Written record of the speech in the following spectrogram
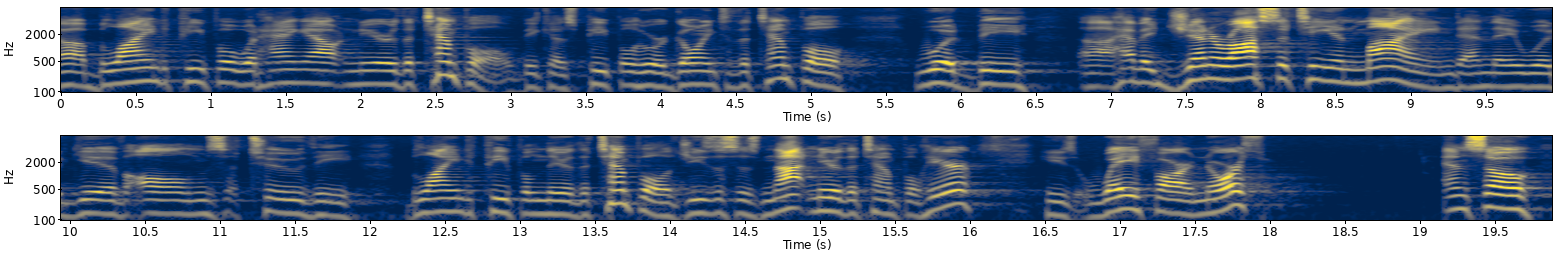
uh, blind people would hang out near the temple because people who are going to the temple would be uh, have a generosity in mind and they would give alms to the blind people near the temple. Jesus is not near the temple here, he's way far north. And so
